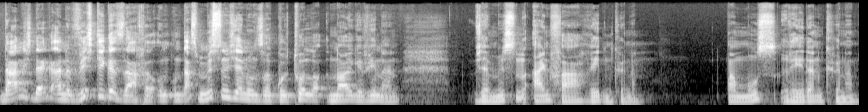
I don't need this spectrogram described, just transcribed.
dann, ich denke, eine wichtige Sache, und, und das müssen wir in unserer Kultur neu gewinnen, wir müssen einfach reden können. Man muss reden können.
